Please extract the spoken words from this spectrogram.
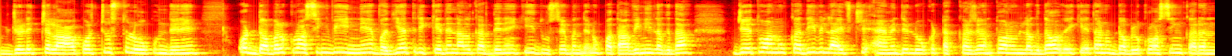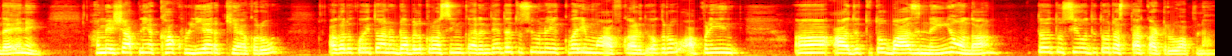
ਜਿਹੜੇ ਚਲਾਕ ਔਰ ਚੁਸਤ ਲੋਕ ਹੁੰਦੇ ਨੇ, ਉਹ ਡਬਲ ਕ੍ਰਾਸਿੰਗ ਵੀ ਇੰਨੇ ਵਧੀਆ ਤਰੀਕੇ ਦੇ ਨਾਲ ਕਰਦੇ ਨੇ ਕਿ ਦੂਸਰੇ ਬੰਦੇ ਨੂੰ ਪਤਾ ਵੀ ਨਹੀਂ ਲੱਗਦਾ। ਜੇ ਤੁਹਾਨੂੰ ਕਦੀ ਵੀ ਲਾਈਫ 'ਚ ਐਵੇਂ ਦੇ ਲੋਕ ਟੱਕਰ ਜਾਣ, ਤੁਹਾਨੂੰ ਲੱਗਦਾ ਹੋਵੇ ਕਿ ਇਹ ਤੁਹਾਨੂੰ ਡਬਲ ਕ੍ਰਾਸਿੰਗ ਕਰਨ ਦਏ ਨੇ। ਹਮੇਸ਼ਾ ਆਪਣੀ ਅੱਖਾਂ ਖੁੱਲੀਆਂ ਰੱਖਿਆ ਕਰੋ। ਅਗਰ ਕੋਈ ਤੁਹਾਨੂੰ ਡਬਲ ਕ੍ਰਾਸਿੰਗ ਕਰਨ ਦਿਆ, ਤਾਂ ਤੁਸੀਂ ਉਹਨੂੰ ਇੱਕ ਵਾਰੀ ਮਾਫ ਕਰ ਦਿਓ। ਅਗਰ ਉਹ ਆਪਣੀ ਆਦਤ ਤੋਂ ਬਾਜ਼ ਨਹੀਂ ਆਉਂਦਾ, ਤਾਂ ਤੁਸੀਂ ਉਹਦੇ ਤੋਂ ਰਸਤਾ ਕੱਟ ਲਓ ਆਪਣਾ।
